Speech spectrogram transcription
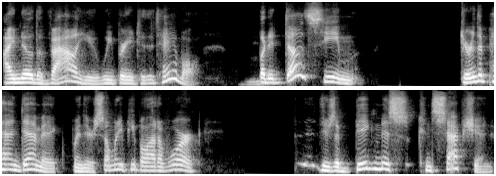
I know the value we bring to the table. Mm-hmm. But it does seem during the pandemic, when there's so many people out of work, there's a big misconception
